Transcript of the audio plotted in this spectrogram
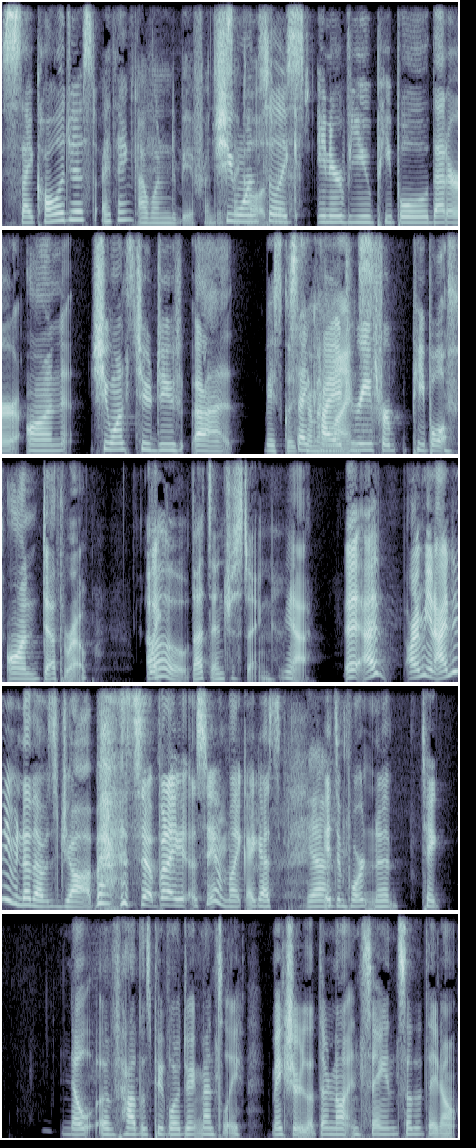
psychologist. I think I wanted to be a forensic she wants to like interview people that are on. She wants to do uh, basically psychiatry for people on death row. like- oh, that's interesting. Yeah. I, I I mean I didn't even know that was a job. so but I assume like I guess Yeah. it's important to take note of how those people are doing mentally. Make sure that they're not insane so that they don't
